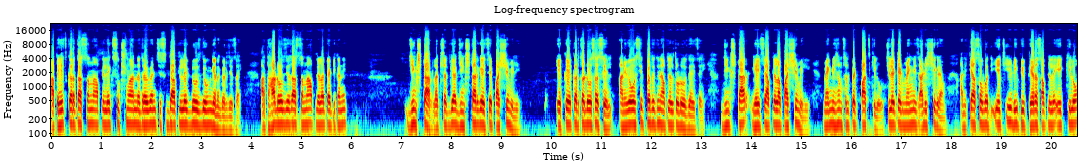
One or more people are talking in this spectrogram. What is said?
आता हेच करत असताना आपल्याला एक सूक्ष्म अन्नद्रव्यांची सुद्धा आपल्याला एक डोस देऊन घेणं गरजेचं आहे. आता हा डोस देत असताना आपल्याला त्या ठिकाणी झिंक स्टार लक्षात घ्या झिंक स्टार घ्यायचे पाचशे मिली एक एकरचा डोस असेल आणि व्यवस्थित पद्धतीने आपल्याला तो डोस द्यायचा आहे. जिंक स्टार घ्यायचे आपल्याला पाचशे मिली मॅग्नेशियम सल्फेट पाच किलो चिलेटेड मॅग्नेज अडीचशे ग्रॅम आणि त्यासोबत H E D P ferrous आपल्याला एक किलो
